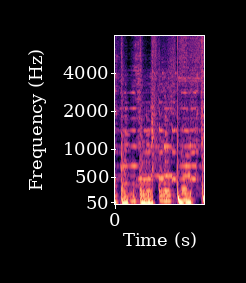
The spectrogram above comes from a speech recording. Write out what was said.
すごい。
